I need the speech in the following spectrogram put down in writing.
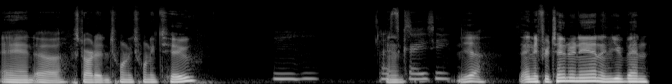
And uh, started in 2022. hmm That's And- crazy. Yeah. And if you're tuning in and you've been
